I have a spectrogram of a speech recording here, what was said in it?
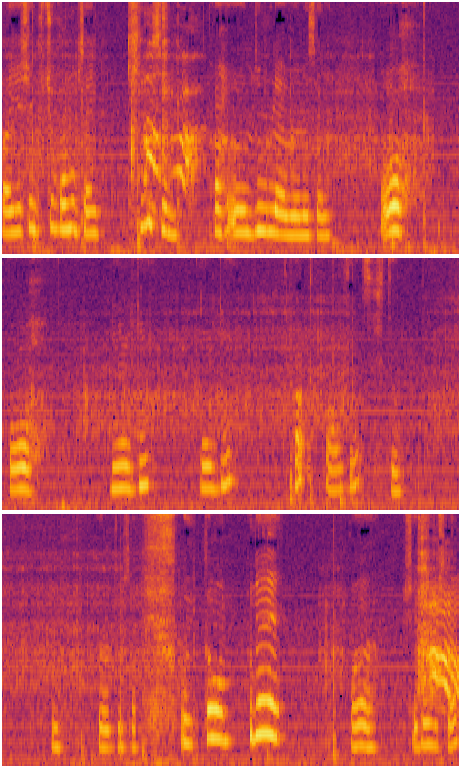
Daha yaşın küçük oğlum sen kimsin? Hah öldürürler böyle seni. Oh. Oh. Ne oldu? Ne oldu? Ha ağzına sıçtın. Hı, gördün sen. Oy tamam. Bu ne? Aa bir şey değilmiş lan.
